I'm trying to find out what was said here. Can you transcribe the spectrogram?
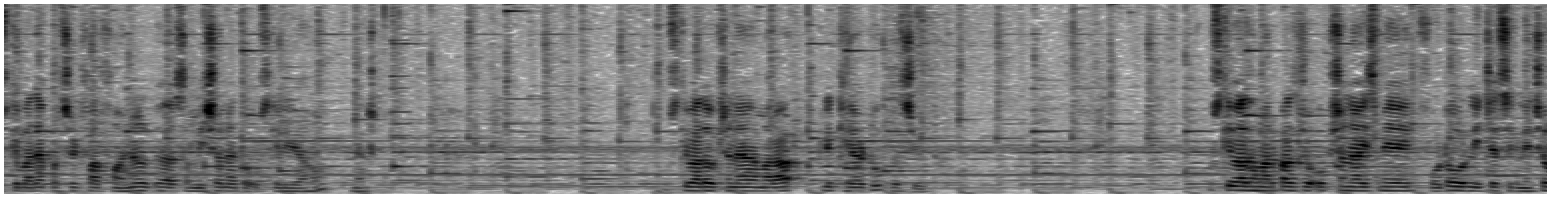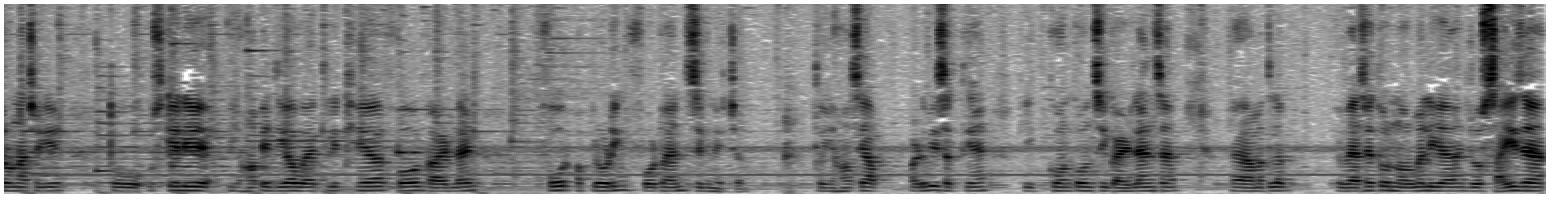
उसके बाद आप प्रोसीड फॉर फाइनल सबमिशन है तो उसके लिए हम नेक्स्ट उसके बाद ऑप्शन है हमारा क्लिक हेयर टू प्रोसीड उसके बाद हमारे पास जो ऑप्शन है, इसमें एक फ़ोटो और नीचे सिग्नेचर होना चाहिए। तो उसके लिए यहाँ पे दिया हुआ है click here for guideline for uploading photo and signature तो यहाँ से आप पढ़ भी सकते हैं कि कौन कौन सी गाइडलाइंस हैं। मतलब वैसे तो नॉर्मली है, जो साइज़ है,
